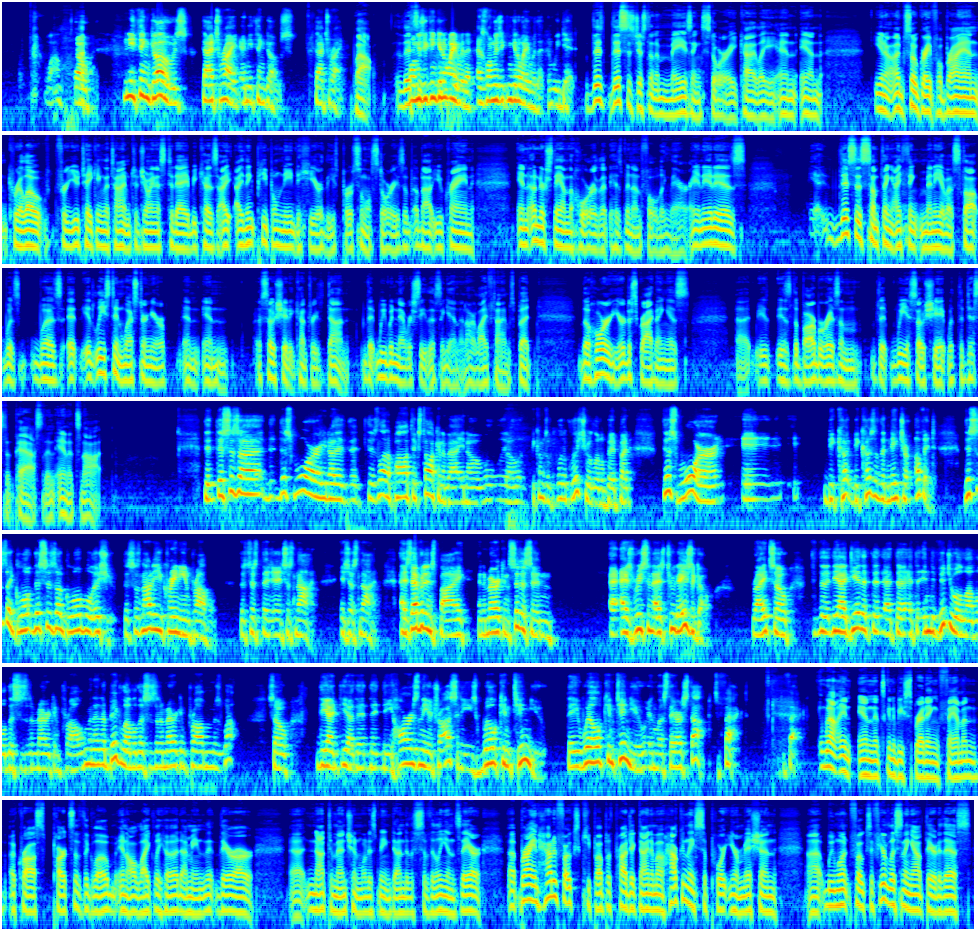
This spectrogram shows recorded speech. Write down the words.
Wow. So anything goes. That's right. Anything goes. That's right. Wow. This, as long as you can get away with it. As long as you can get away with it, and we did. This this is just an amazing story, Kylie, and and you know I'm so grateful, Bryan Kirylo, for you taking the time to join us today because I I think people need to hear these personal stories about Ukraine and understand the horror that has been unfolding there, and it is this is something I think many of us thought was was at, at least in Western Europe and and associated countries done that we would never see this again in our lifetimes. But the horror you're describing is uh, is, the barbarism that we associate with the distant past, and, and it's not. This is a this war. You know, there's a lot of politics talking about. You know, you know, it becomes a political issue a little bit, but this war, it, because because of the nature of it, this is a glo- this is a global issue. This is not a Ukrainian problem. It's just it's just not. It's just not. As evidenced by an American citizen as recent as two days ago, right? So the, the idea that the, at the at the individual level this is an American problem, and at a big level this is an American problem as well. So the idea that the, the horrors and the atrocities will continue. They will continue unless they are stopped. It's a fact. It's a fact. Well, and and it's going to be spreading famine across parts of the globe in all likelihood. I mean, there are uh, not to mention what is being done to the civilians there. Uh, Bryan, how do folks keep up with Project Dynamo? How can they support your mission? Uh, we want folks, if you're listening out there to this,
